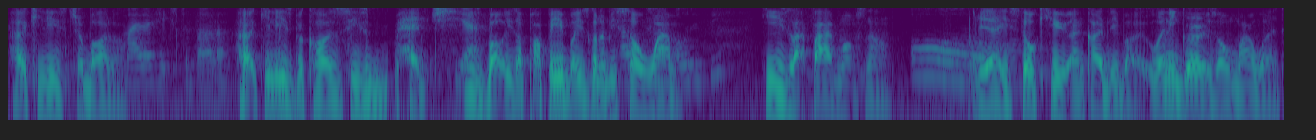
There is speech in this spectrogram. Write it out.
Hercules Chabala. Milo H. Tabala. Hercules because he's a hench. Yeah. He's but he's a puppy, but he's gonna be so How- wham. How old is he? He's like five months now. Oh. Yeah, he's still cute and cuddly, but when he grows, oh my word.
